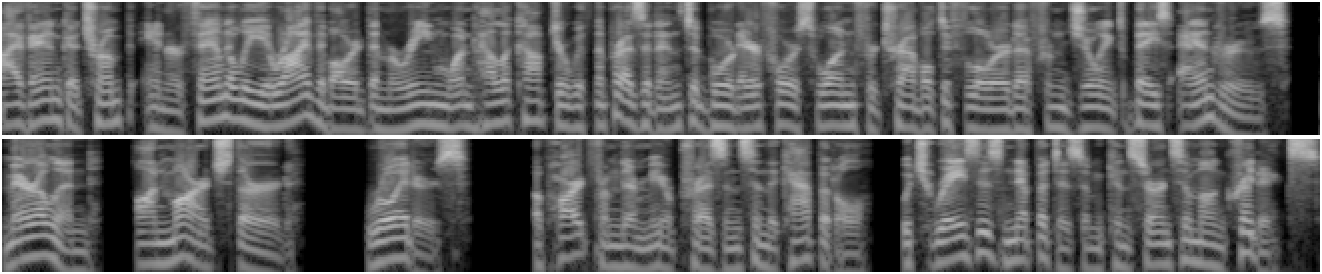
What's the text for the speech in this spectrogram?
Ivanka Trump and her family arrive aboard the Marine One helicopter with the president aboard Air Force One for travel to Florida from Joint Base Andrews, Maryland, on March 3. Reuters. Apart from their mere presence in the capital, which raises nepotism concerns among critics,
